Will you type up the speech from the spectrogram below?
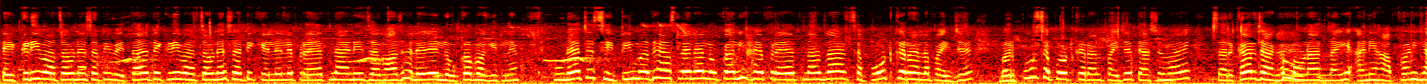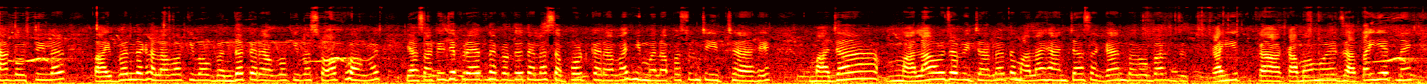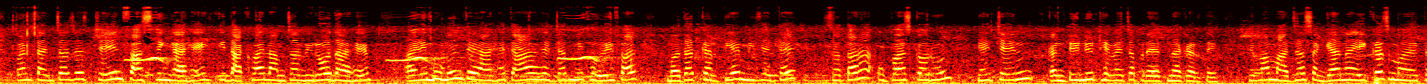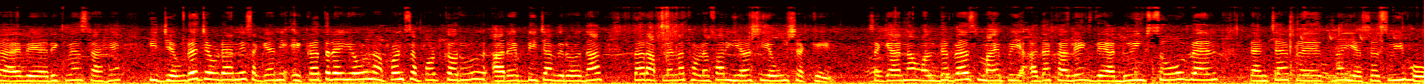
टेकडी वाचवण्यासाठी वेताळ टेकडी वाचवण्यासाठी केलेले प्रयत्न आणि जमा झालेले लोक बघितले. पुण्याच्या सिटीमध्ये असलेल्या लोकांनी ह्या प्रयत्नाला सपोर्ट करायला पाहिजे भरपूर सपोर्ट करायला पाहिजे. त्याशिवाय सरकार जागं होणार नाही आणि आपण ह्या गोष्टीला पायबंद घालावा किंवा बंद करावं किंवा स्टॉप व्हावं यासाठी जे प्रयत्न करतो त्याला सपोर्ट करावा ही मनापासूनची इच्छा आहे. माझ्या मला जर विचारलं तर मला ह्यांच्या सगळ्यांबरोबर काही का कामामुळे जाता येत नाही. पण त्यांचं जे चेन फास्टिंग आहे की दाखवायला आमचा विरोध आहे. आणि म्हणून ते आहे त्या ह्याच्यात मी थोडीफार मदत करते मी तिथे स्वतः उपास करून हे चेन कंटिन्यू ठेवायचा प्रयत्न करते. तेव्हा माझं सगळ्यांना एकच मत आहे रिक्वेस्ट आहे की जेवढं जेवढ्याने सगळ्यांनी एकत्र येऊन आपण सपोर्ट करू आर एफ डीच्या विरोधात तर आपल्याला थोडंफार यश येऊ शकेल. सगळ्यांना all the best my other colleagues they are doing so well त्यांचा प्रयत्न यशस्वी हो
